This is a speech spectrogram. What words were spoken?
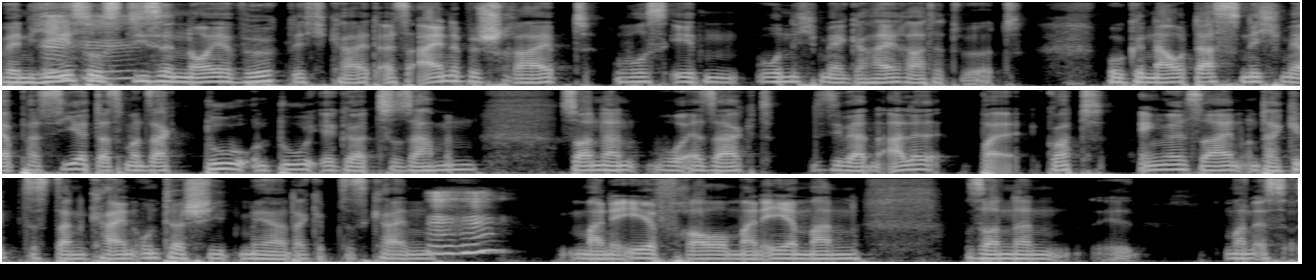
wenn Jesus mhm. diese neue Wirklichkeit als eine beschreibt, wo es eben, wo nicht mehr geheiratet wird, wo genau das nicht mehr passiert, dass man sagt, du und du, ihr gehört zusammen, sondern wo er sagt, sie werden alle bei Gott Engel sein und da gibt es dann keinen Unterschied mehr, da gibt es keinen mhm. meine Ehefrau, mein Ehemann, sondern äh, man ist,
